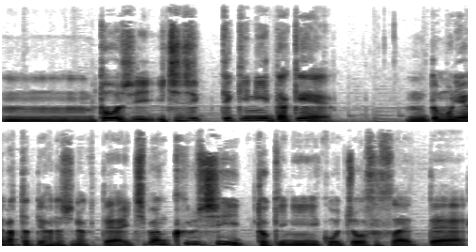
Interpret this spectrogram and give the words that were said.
うん当時一時的にだけうんと盛り上がったっていう話じゃなくて一番苦しい時に校長を支えて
